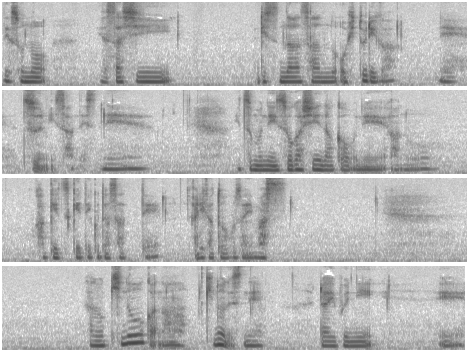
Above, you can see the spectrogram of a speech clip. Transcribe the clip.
でその優しいリスナーさんのお一人がねズーミーさんですね。いつもね忙しい中をねあの駆けつけてくださってありがとうございます。あの昨日かな？昨日ですねライブに、えー、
